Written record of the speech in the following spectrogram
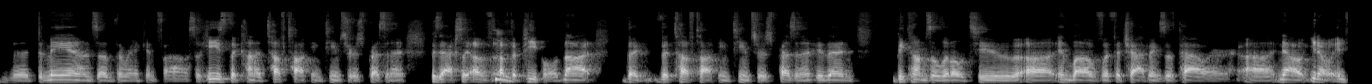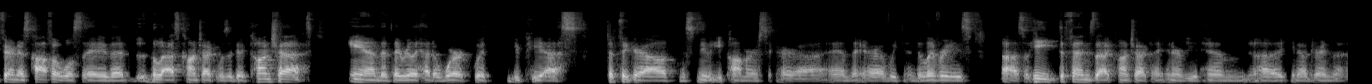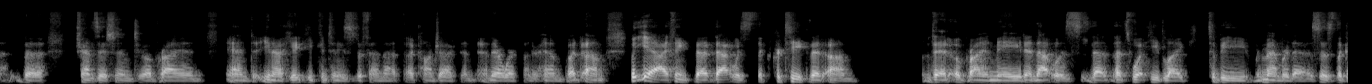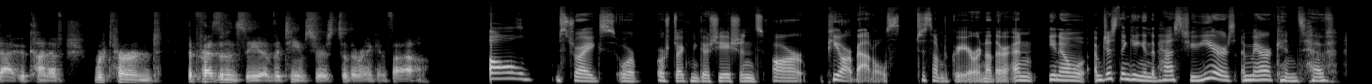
the demands of the rank and file. So he's the kind of tough talking Teamsters president who's actually of, hmm. of the people, not the the tough talking Teamsters president who then becomes a little too uh, in love with the trappings of power. Uh, now, you know, in fairness, Hoffa will say that the last contract was a good contract and that they really had to work with UPS to figure out this new e-commerce era and the era of weekend deliveries. Uh, so he defends that contract. I interviewed him, uh, you know, during the the transition to O'Brien, and you know, he, he continues to defend that that contract and, and their work under him. But um, but yeah, I think that that was the critique that um, that O'Brien made, and that was that that's what he'd like to be remembered as, as the guy who kind of returned the presidency of the Teamsters to the rank and file. All strikes or or strike negotiations are PR battles to some degree or another. And you know, I'm just thinking in the past few years, Americans have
